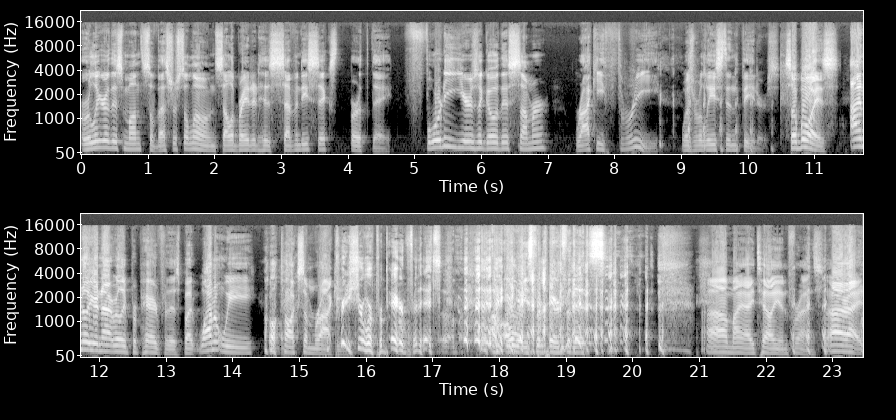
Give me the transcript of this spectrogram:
Earlier this month, Sylvester Stallone celebrated his 76th birthday. 40 years ago this summer, Rocky 3 was released in theaters. So, boys, I know you're not really prepared for this, but why don't we oh, talk some Rocky? Pretty sure we're prepared for this. Oh, I'm always prepared for this. Oh, my Italian friends. All right.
